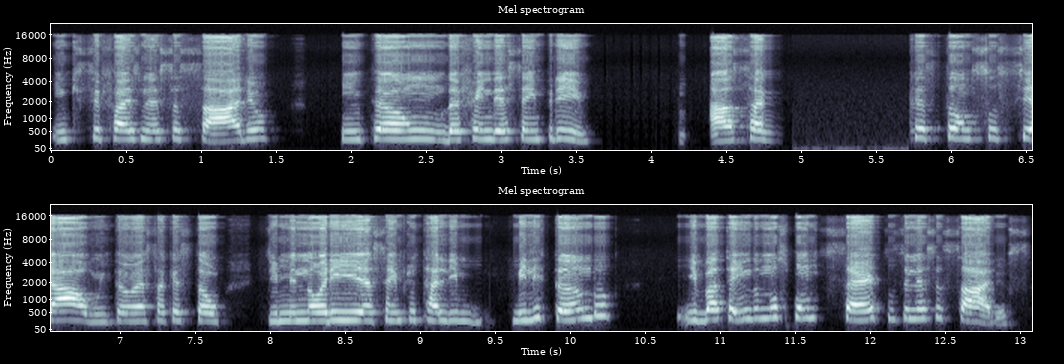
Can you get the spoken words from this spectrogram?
em que se faz necessário. Então, defender sempre essa questão social, então essa questão de minoria sempre está ali militando e batendo nos pontos certos e necessários.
